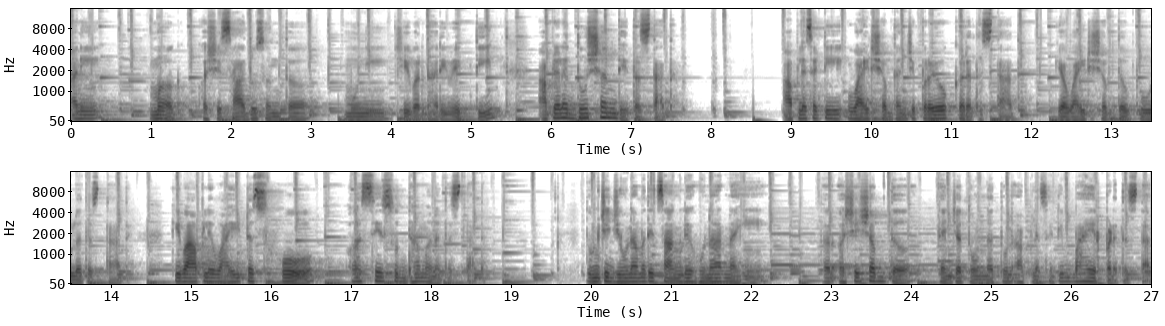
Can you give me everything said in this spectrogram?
आणि मग असे साधू संत मुनी चिवरधारी व्यक्ती आपल्याला दूषण देत असतात. आपल्यासाठी वाईट शब्दांचे प्रयोग करत असतात किंवा वाईट शब्द बोलत असतात किंवा आपले वाईटच हो असे सुद्धा म्हणत असतात. तुमच्या जीवनामध्ये चांगले होणार नाही तर असे शब्द त्यांच्या तोंडातून आपल्यासाठी बाहेर पडत असतात.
